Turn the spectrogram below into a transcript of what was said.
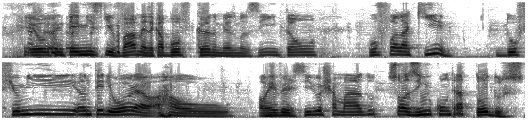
eu tentei me esquivar, mas acabou ficando mesmo assim. Então, vou falar aqui do filme anterior ao, ao Reversível chamado Sozinho contra Todos.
